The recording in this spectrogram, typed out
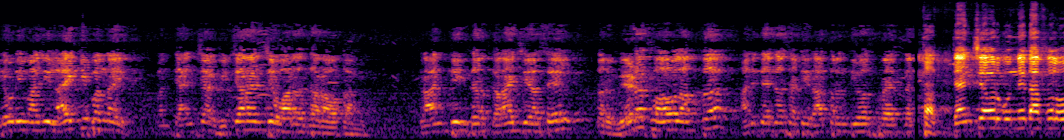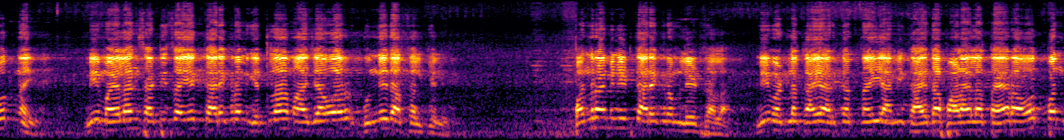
एवढी माझी लायकी पण नाही. पण त्यांच्या विचारांचे वारसदार आहोत आम्ही क्रांती जर करायची असेल तर वेळच व्हावं लागतं आणि त्याच्यासाठी रात्रंदिवस प्रयत्न करतात. त्यांच्यावर गुन्हे दाखल होत नाही. मी महिलांसाठीचा एक कार्यक्रम घेतला माझ्यावर गुन्हे दाखल केले. पंधरा मिनिट कार्यक्रम लेट झाला. मी म्हटलं काही हरकत नाही आम्ही कायदा पाळायला तयार आहोत पण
